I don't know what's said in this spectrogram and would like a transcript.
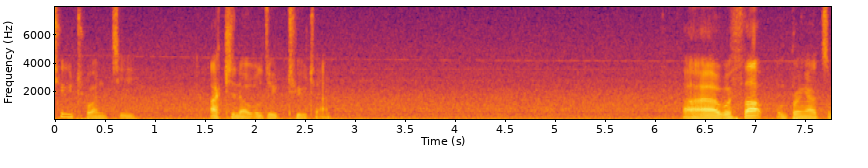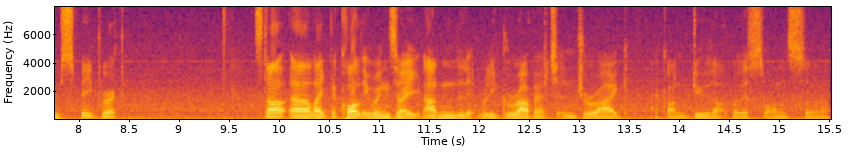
to 20. Actually, no, we'll do 210. Uh, with that, we'll bring out some speed brick. It's not uh, like the QualityWings where you can literally grab it and drag. I can't do that with this one, so...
